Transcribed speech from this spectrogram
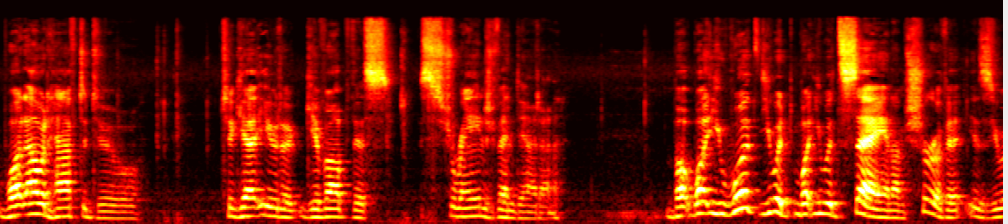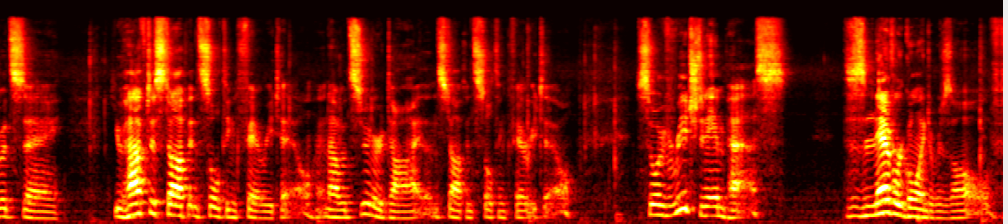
what I would have to do to get you to give up this strange vendetta but what you would you would what you would say, and I'm sure of it, is you would say, you have to stop insulting Fairy Tail, and I would sooner die than stop insulting Fairy Tail. So we've reached an impasse. This is never going to resolve.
